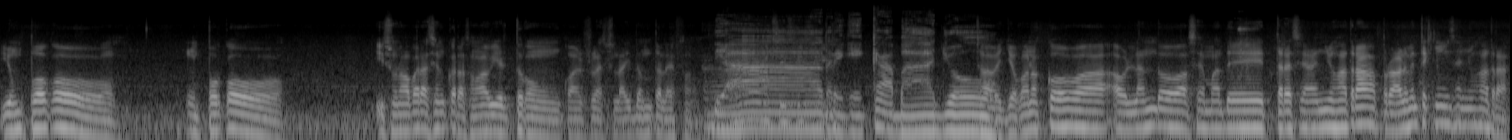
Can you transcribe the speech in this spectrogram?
y un poco, un poco hizo una operación corazón abierto con, con el flashlight de un teléfono. Ah, sí, sí, Diadre, qué caballo. ¿Sabes? Yo conozco a, a Orlando hace más de 13 años atrás, probablemente 15 años atrás,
